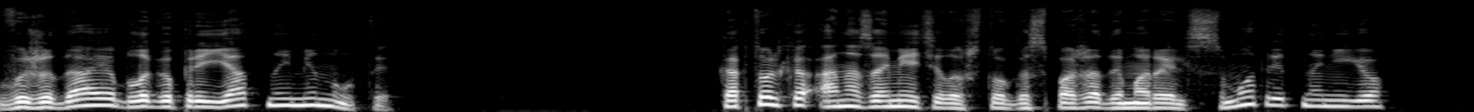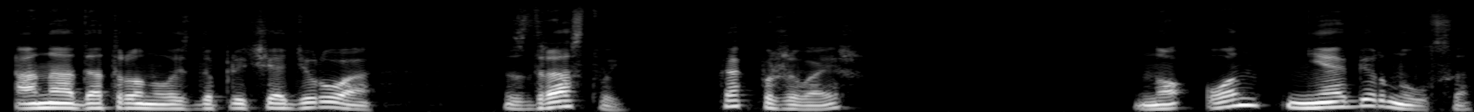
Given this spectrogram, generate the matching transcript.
выжидая благоприятной минуты. Как только она заметила, что госпожа де Морель смотрит на нее, она дотронулась до плеча Дюруа. «Здравствуй, как поживаешь?» Но он не обернулся.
